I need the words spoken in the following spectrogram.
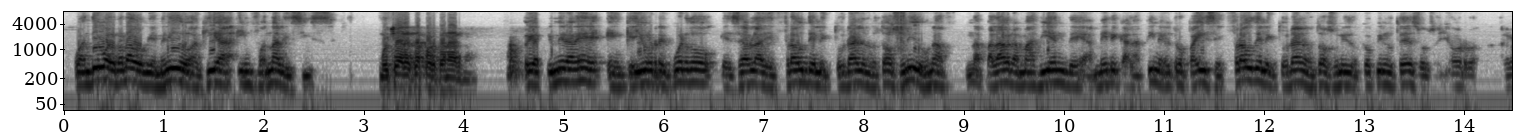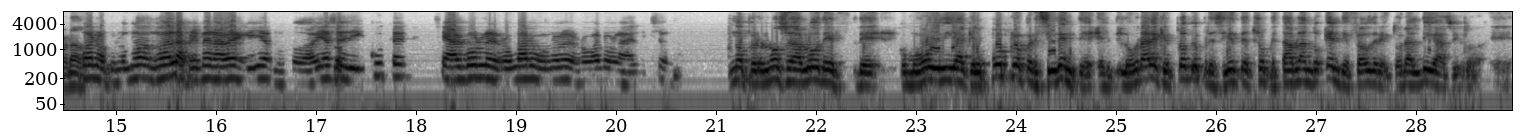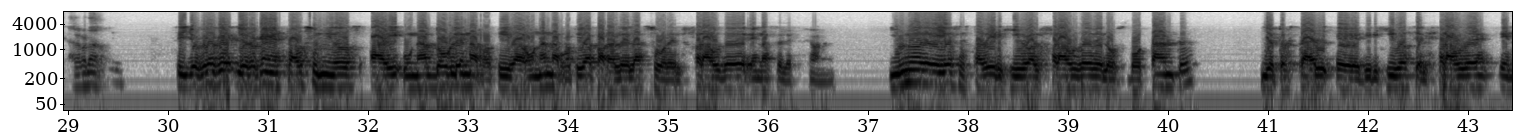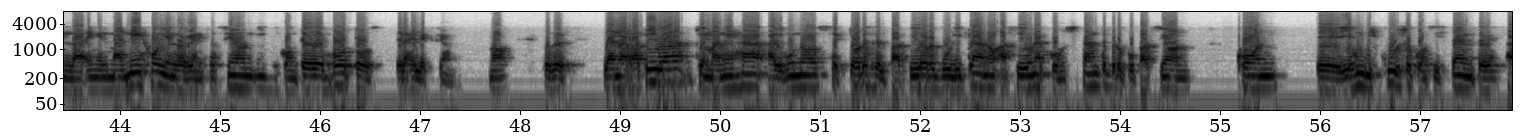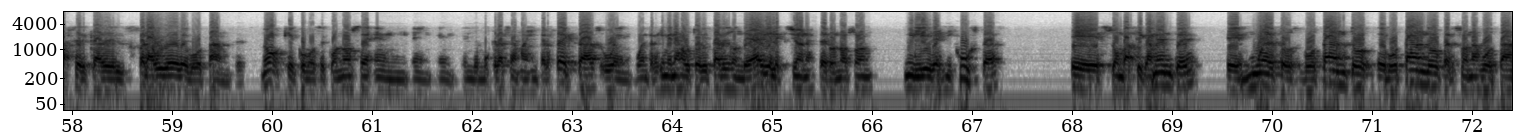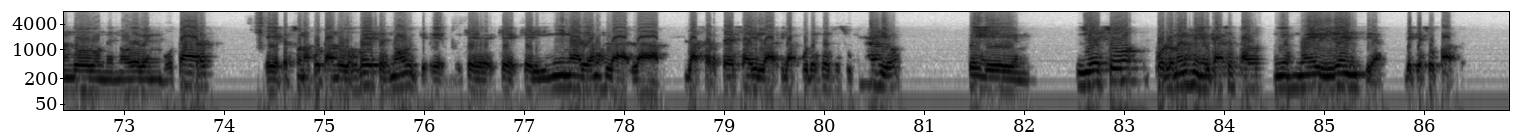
Juan Diego Alvarado, bienvenido aquí a InfoAnálisis. Muchas gracias por tenerme. Oiga, primera vez en que yo recuerdo que se habla de fraude electoral en los Estados Unidos, una, una palabra más bien de América Latina y otros países. Fraude electoral en los Estados Unidos. ¿Qué opina usted de eso, señor Alvarado? Bueno, pero no, no es la primera vez, Guillermo. Todavía se discute si algo le robaron o no le robaron las elecciones. No, pero no se habló de, de, como hoy día, que el propio presidente, el, lo grave es que el propio presidente Trump está hablando él de fraude electoral. Diga, señor eh, Alvarado. Sí, yo creo que yo creo que en Estados Unidos hay una doble narrativa, una narrativa paralela sobre el fraude en las elecciones. Y uno de ellos está dirigido al fraude de los votantes y otro está eh, dirigido hacia el fraude en la en el manejo y en la organización y conteo de votos de las elecciones, ¿no? Entonces, la narrativa que maneja algunos sectores del Partido Republicano ha sido una constante preocupación con eh, y es un discurso consistente acerca del fraude de votantes, ¿no? que como se conoce en, en, democracias más imperfectas o en, o en, regímenes autoritarios donde hay elecciones pero no son ni libres ni justas, eh, son básicamente eh, muertos votando, votando, personas votando donde no deben votar, personas votando dos veces, ¿no? que, que, elimina digamos, la, la, certeza y la, y la pureza de ese sufragio. y eso, por lo menos en el caso de Estados Unidos, no hay evidencia de que eso pase.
